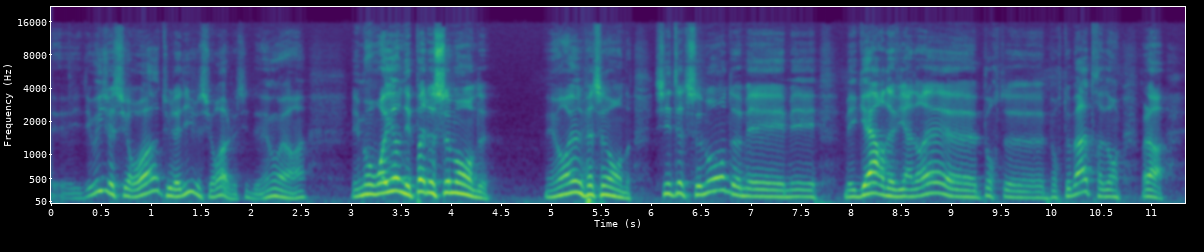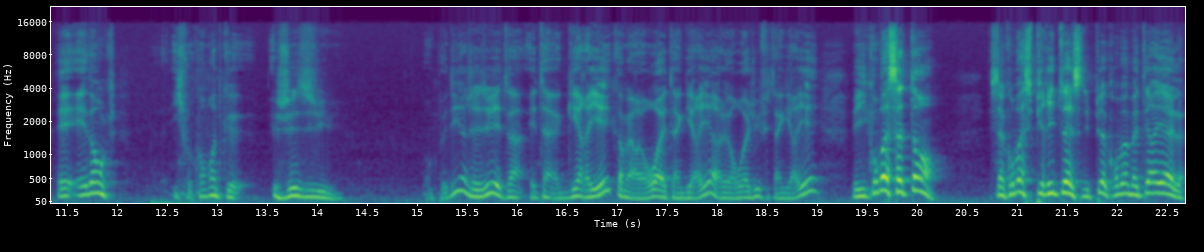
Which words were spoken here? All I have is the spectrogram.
il dit oui je suis roi, tu l'as dit je suis roi, je cite de mémoire, hein. mais mon royaume n'est pas de ce monde. Mais mon royaume n'est pas de ce monde. S'il était de ce monde, mes, mes, gardes viendraient euh, pour, te, pour te battre. Donc, voilà. Et donc, il faut comprendre que Jésus, on peut dire, Jésus est un, est un guerrier, comme un roi est un guerrier, le roi juif est un guerrier, mais il combat Satan. C'est un combat spirituel, ce n'est plus un combat matériel.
